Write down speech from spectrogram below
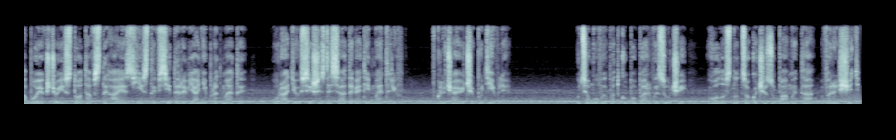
або якщо істота встигає з'їсти всі дерев'яні предмети у радіусі 69 метрів, включаючи будівлі. У цьому випадку бобер везучий голосно цокоче зубами та верещить,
